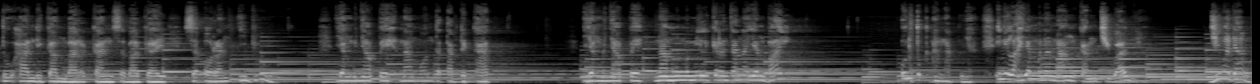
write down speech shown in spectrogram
Tuhan digambarkan sebagai seorang ibu yang menyapih namun tetap dekat, yang menyapih namun memiliki rencana yang baik untuk anaknya. Inilah yang menenangkan jiwanya, jiwa Daud.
